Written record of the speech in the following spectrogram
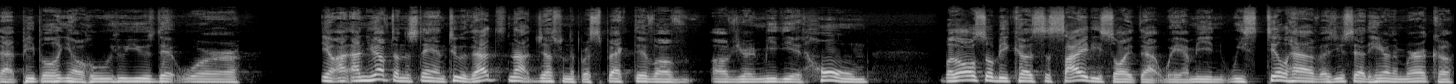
that people you know who who used it were you know and you have to understand too that's not just from the perspective of of your immediate home but also because society saw it that way. I mean we still have as you said here in america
